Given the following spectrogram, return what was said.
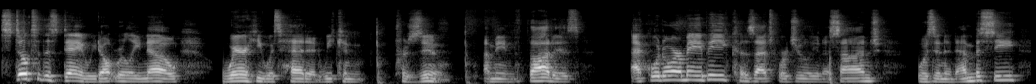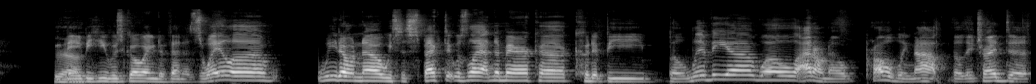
Still to this day, we don't really know where he was headed. We can presume. I mean, the thought is Ecuador, maybe, because that's where Julian Assange was in an embassy. Yeah. Maybe he was going to Venezuela. We don't know. We suspect it was Latin America. Could it be Bolivia? Well, I don't know. Probably not. Though they tried to.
